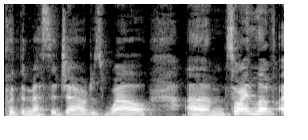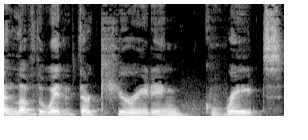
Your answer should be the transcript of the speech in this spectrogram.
put the message out as well. Um, so I love I love the way that they're curating great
